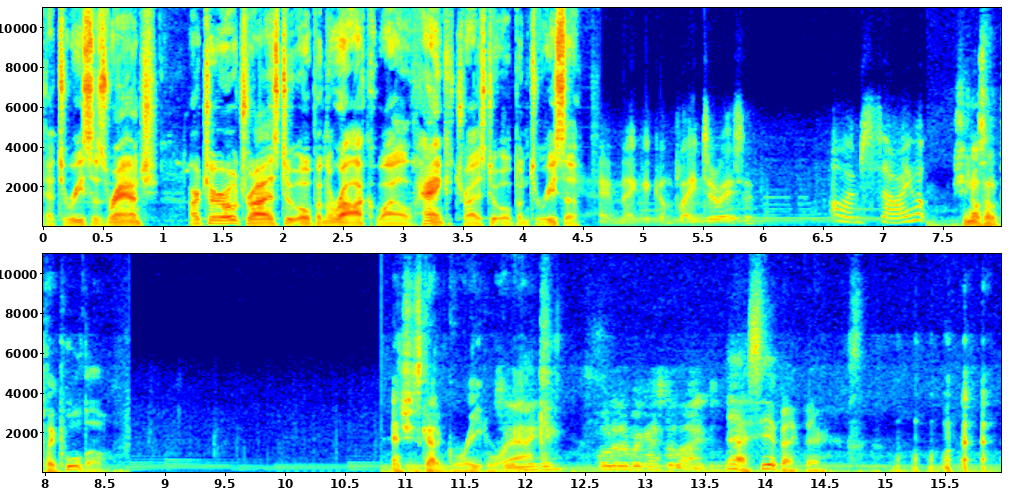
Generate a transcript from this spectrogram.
At Teresa's ranch, Arturo tries to open the rock while Hank tries to open Teresa. I make a complaint, Teresa? Oh, I'm sorry. What? She knows how to play pool, though. And she's got a great rack. Hold it up against the light. yeah, I see it back there.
